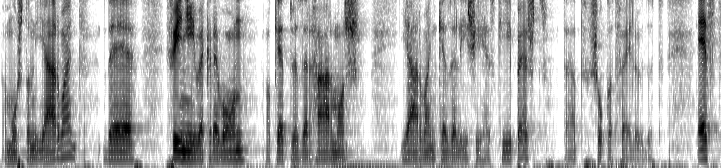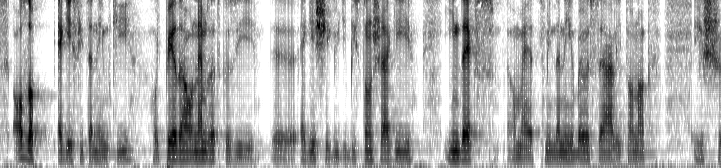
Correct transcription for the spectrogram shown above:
a mostani járványt, de fényévekre van a 2003-as járvány kezeléséhez képest, tehát sokat fejlődött. Ezt azzal egészíteném ki, hogy például a Nemzetközi Egészségügyi Biztonsági Index, amelyet minden évben összeállítanak, és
